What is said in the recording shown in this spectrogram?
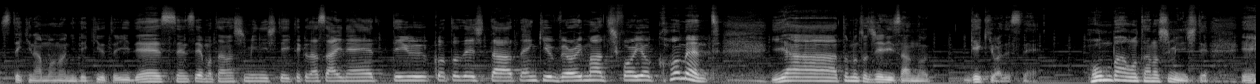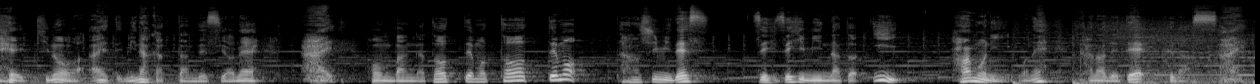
素敵なものにできるといいです。先生も楽しみにしていてくださいね。っていうことでした。Thank you very much for your comment. いやートムとジェリーさんの劇はですね本番を楽しみにして、えー、昨日はあえて見なかったんですよね。はい。本番がとってもとっても楽しみです。ぜひぜひみんなといいハーモニーをね奏でてください。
